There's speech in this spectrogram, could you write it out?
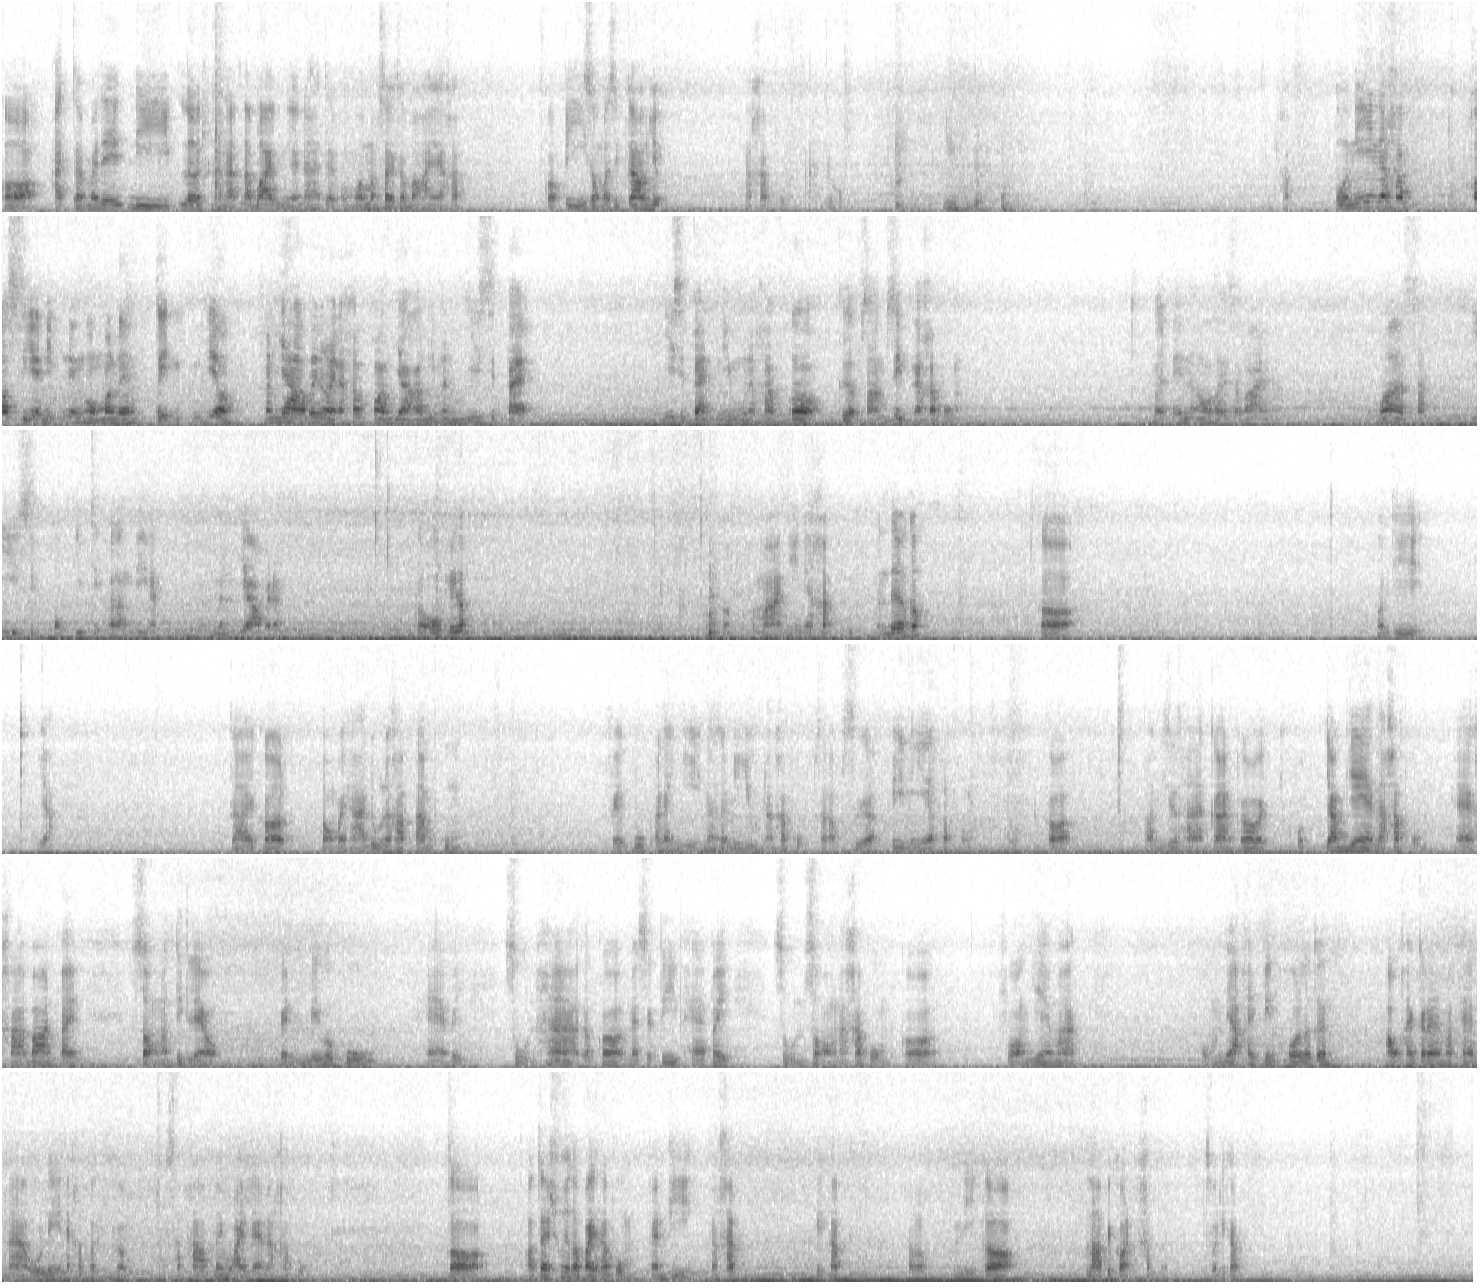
ก็อาจจะไม่ได้ดีเลิศขนาดระบายเหงื่อได้แต่ผมว่ามันใส่สบายอะครับ กว่าปี 2019 เยอะนะครับผมเดี๋ยวผมยิงให้ดูครับตัวนี้นะครับข้อเสียนิดนึงของมันเลยติดนิดเดียว มันยาวไปหน่อยนะครับ ความยาวนี่มัน 28 28 นิ้วนะครับ ก็เกือบ 30 นะครับผมเหมือนเน้นเอาใส่สบายนะครับผมว่าสัก 26 27กำลังดีนะนี้มันยาวไปหน่อยก็โอเคครับ มาณนี้นะครับ เหมือนเดิมครับ ก็ คนที่อยากได้ก็ลองไปหาดูนะครับ ตามกลุ่ม Facebook อะไรนี้น่าจะมีอยู่นะครับผมสำหรับเสื้อปีนี้นะครับผมก็ตอนนี้สถานการณ์ก็ย่ำแย่นะครับผมแพ้คาบ้านไปสองนัดติดแล้ว เป็นลิเวอร์พูลแพ้ไป 0-5 แล้วก็แมนซิตี้แพ้ไป 0-2 นะครับผมก็ฟอร์มแย่มาก ผมอยากให้เปลี่ยนโค้ชแล้วกันเอาใครก็ได้มาแทนนะโอเล่นะครับ ตอนนี้ก็สภาพไม่ไหวแล้วนะครับผม ก็เอาใจช่วยต่อไปครับผมแฟนพีนะครับโอเคครับสำหรับวันนี้ก็ลาไปก่อนครับผม สวัสดีครับ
